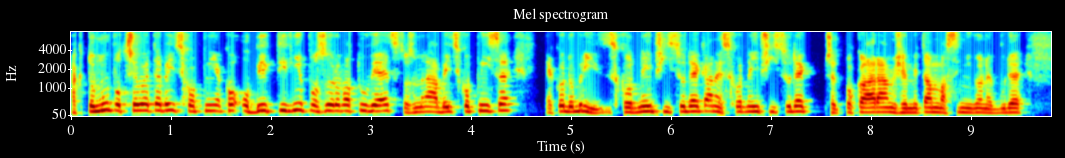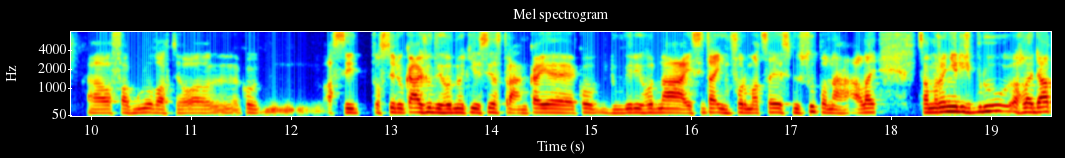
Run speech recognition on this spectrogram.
A k tomu potřebujete být schopný jako objektivně pozorovat tu věc, to znamená být schopný se jako dobrý schodný přísudek a neschodný přísudek, předpokládám, že mi tam asi nikdo nebude uh, fabulovat. Jo. Jako, asi prostě dokážu vyhodnotit, jestli ta stránka je jako důvěryhodná, jestli ta informace je smysluplná, ale samozřejmě, když budu hledat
